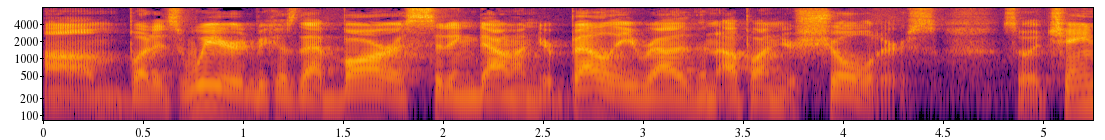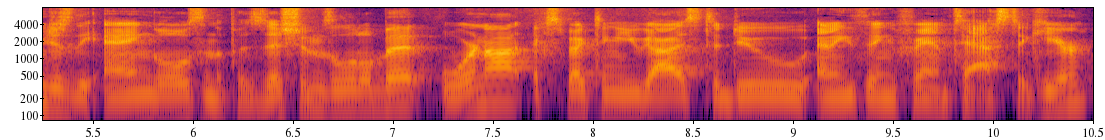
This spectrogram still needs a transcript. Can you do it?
Um, but it's weird because that bar is sitting down on your belly rather than up on your shoulders. So it changes the angles and the positions a little bit. We're not expecting you guys to do anything fantastic here.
